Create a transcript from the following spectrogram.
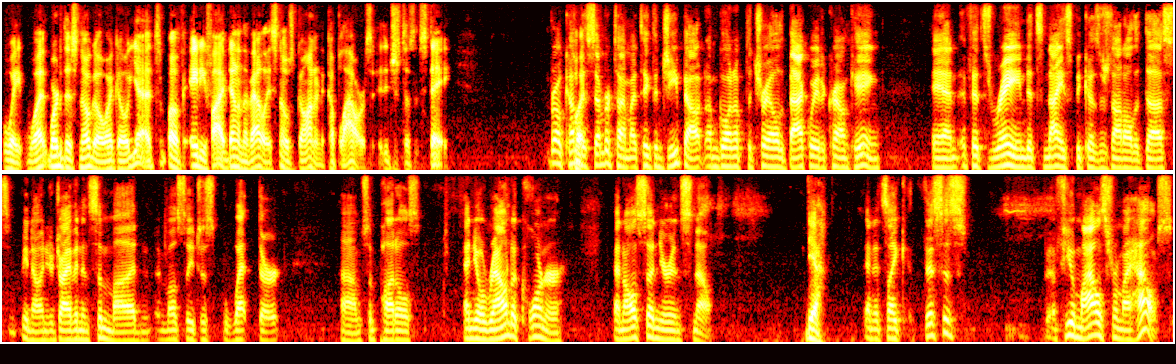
wait, what? Where did the snow go? I go, yeah, it's above 85 down in the valley. The snow's gone in a couple hours. It just doesn't stay. bro. Come But- December time, I take the Jeep out. I'm going up the trail the back way to Crown King. And if it's rained, it's nice because there's not all the dust, you know, and you're driving in some mud and mostly just wet dirt, um, some puddles, and you'll round a corner, and all of a sudden you're in snow. Yeah. and it's like this is a few miles from my house,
